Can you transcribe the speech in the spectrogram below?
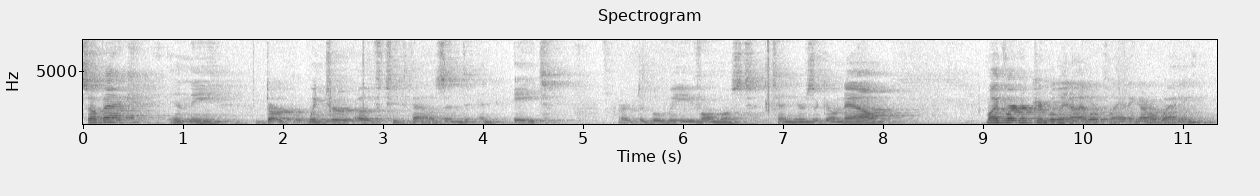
So, back in the dark winter of 2008, hard to believe almost 10 years ago now, my partner Kimberly and I were planning our wedding.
